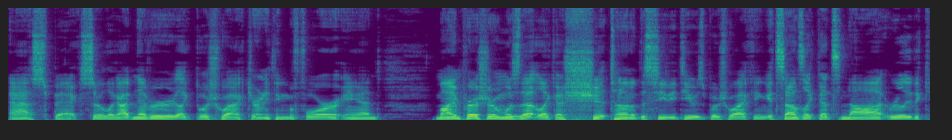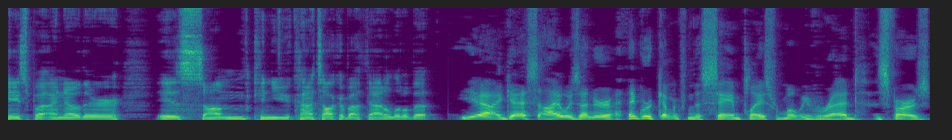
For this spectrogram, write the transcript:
aspect. So like I've never like bushwhacked or anything before, and my impression was that like a shit ton of the CDT was bushwhacking. It sounds like that's not really the case, but I know there is some. Can you kind of talk about that a little bit? Yeah, I guess I was under, I think we're coming from the same place from what we've read as far as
